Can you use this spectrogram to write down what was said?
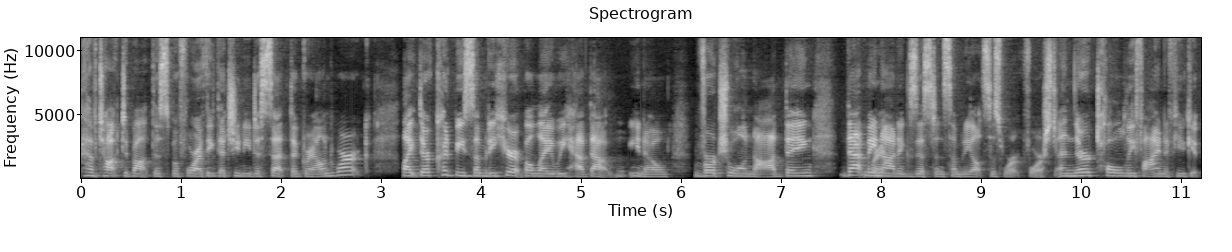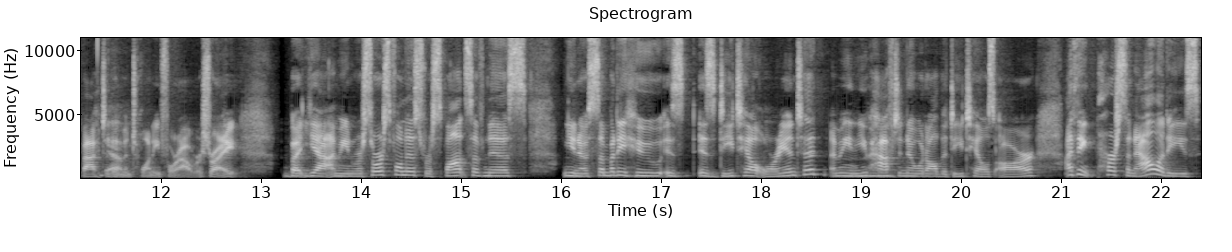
have talked about this before. I think that you need to set the groundwork. Like there could be mm-hmm. somebody here at Belay, we have that, you know, virtual nod thing that may Right. not exist in somebody else's workforce. And they're totally fine if you get back to them in 24 hours, right? But yeah, I mean, resourcefulness, responsiveness, you know, somebody who is is detail oriented. I mean, you mm-hmm. have to know what all the details are. I think personalities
